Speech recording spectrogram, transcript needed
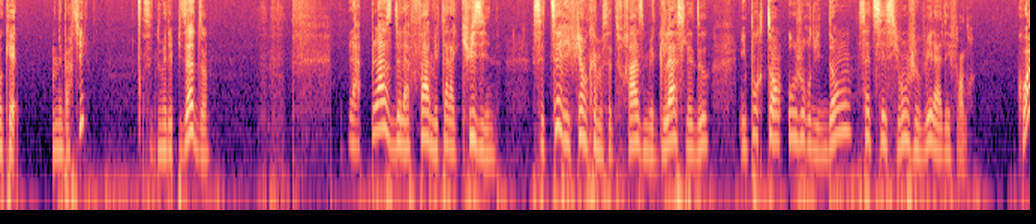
Ok, on est parti C'est nouvel épisode. La place de la femme est à la cuisine. C'est terrifiant comme cette phrase me glace les dos. Et pourtant, aujourd'hui, dans cette session, je vais la défendre. Quoi?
